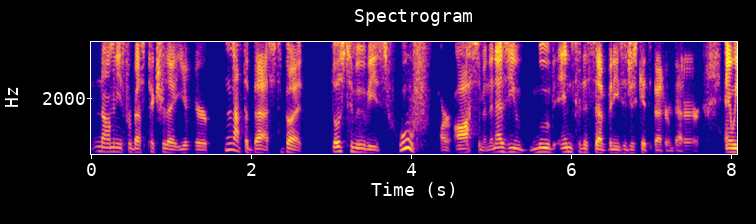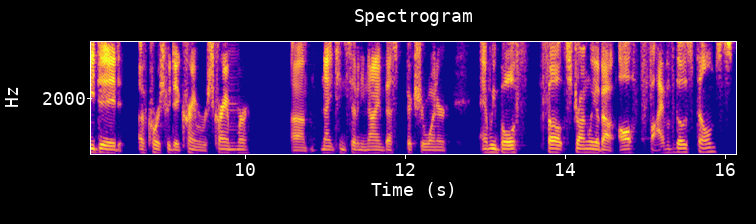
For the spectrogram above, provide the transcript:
nominees for best picture that year not the best but those two movies woof, are awesome. And then as you move into the 70s it just gets better and better. And we did of course we did kramer vs kramer um, 1979 best picture winner. And we both felt strongly about all five of those films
